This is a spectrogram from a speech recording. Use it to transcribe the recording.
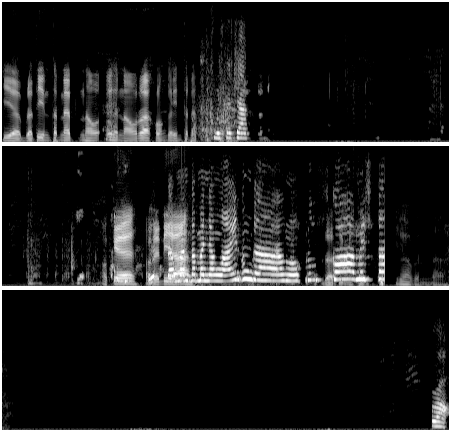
Iya, berarti internet Nau eh Naura kalau enggak internet Mr. Cakra. Oke, already ya. Teman-teman yang lain enggak Berarti kok, Mister- Mister. Iya benar. Rock.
